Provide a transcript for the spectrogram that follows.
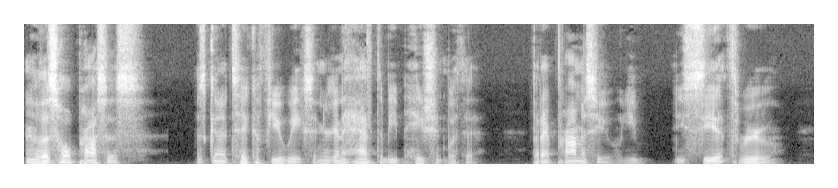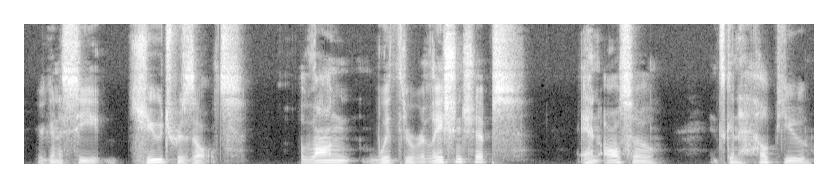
Now, this whole process is going to take a few weeks, and you're going to have to be patient with it. But I promise you, you, you see it through. You're going to see huge results along with your relationships. And also, it's going to help you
